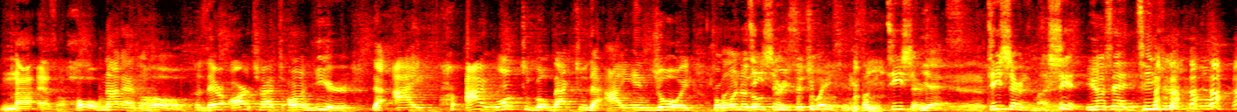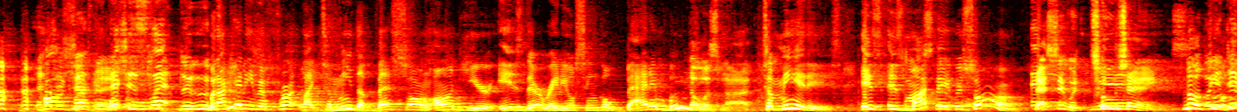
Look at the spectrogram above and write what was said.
not as a whole. not as a whole because there are tracks on here that I I want to go back to that I enjoyed for one of those three situations. fucking t-shirt. Yes. T-shirt is my shit. You know what I'm saying? T-shirt. That shit slap, dude. But I can't even front. Like to me, the best song on here is their radio single "Bad and Bougie." No, it's not. To me, it is. It's, it's my favorite song. That shit with two Yeah. chains. No, Oh, Two yeah,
